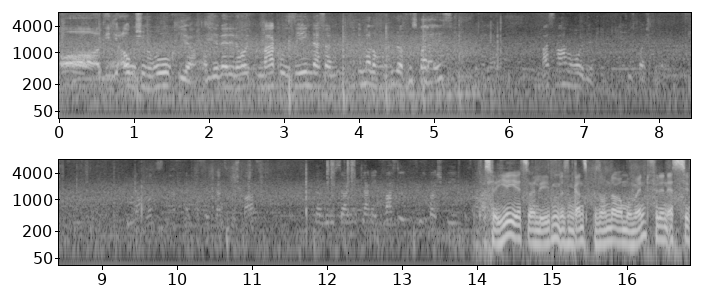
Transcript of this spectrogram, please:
Oh, gehen die Augen schon hoch hier. Und ihr werdet heute Marco sehen, dass er immer noch ein guter Fußballer ist. Was machen wir heute? Fußballspieler. Ansonsten einfach ganz viel Spaß. Was wir hier jetzt erleben, ist ein ganz besonderer Moment für den SC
